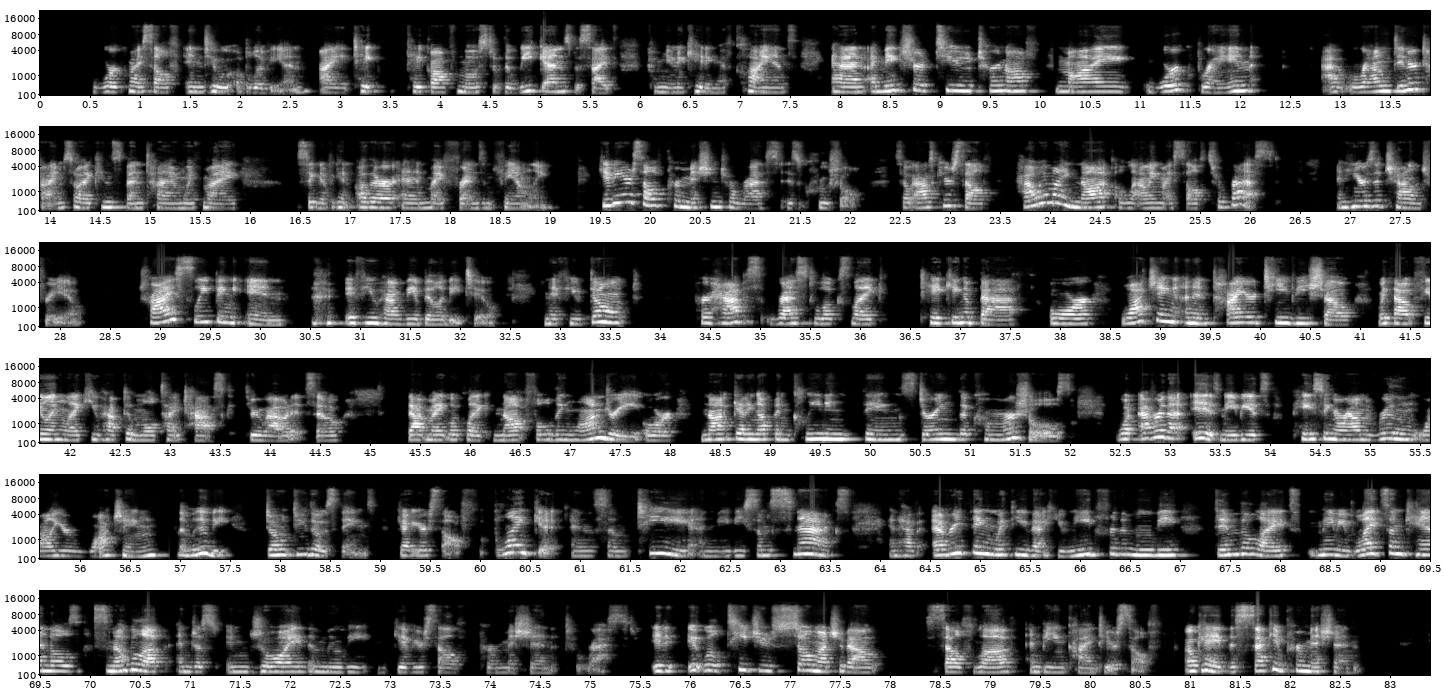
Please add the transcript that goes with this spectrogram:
work myself into oblivion. I take take off most of the weekends besides communicating with clients and I make sure to turn off my work brain around dinner time so I can spend time with my significant other and my friends and family. Giving yourself permission to rest is crucial. So ask yourself, how am I not allowing myself to rest? And here's a challenge for you try sleeping in if you have the ability to. And if you don't, perhaps rest looks like taking a bath or watching an entire TV show without feeling like you have to multitask throughout it. So that might look like not folding laundry or not getting up and cleaning things during the commercials. Whatever that is, maybe it's pacing around the room while you're watching the movie. Don't do those things. Get yourself a blanket and some tea and maybe some snacks and have everything with you that you need for the movie dim the lights, maybe light some candles, snuggle up, and just enjoy the movie and give yourself permission to rest. It, it will teach you so much about self love and being kind to yourself. Okay, the second permission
